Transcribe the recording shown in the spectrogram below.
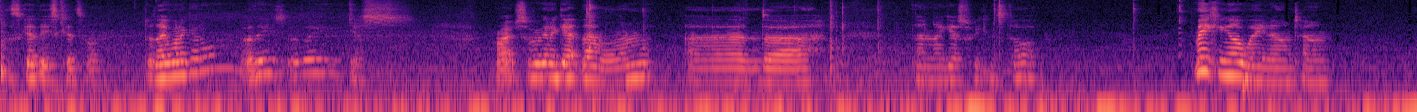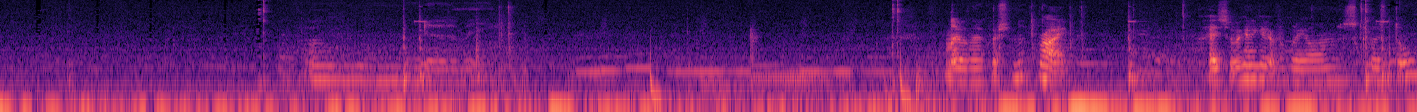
let's get these kids on. Do they want to get on? Are these? Are they? Yes. Right. So we're gonna get them on, and uh, then I guess we can start making our way downtown. Um, Never gonna question that. Right. Okay, so we're gonna get everybody on. Just close the door.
